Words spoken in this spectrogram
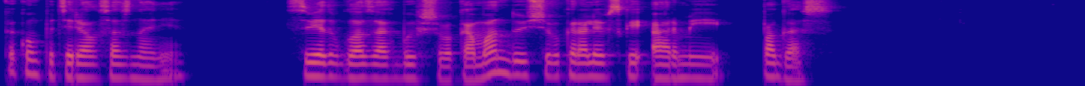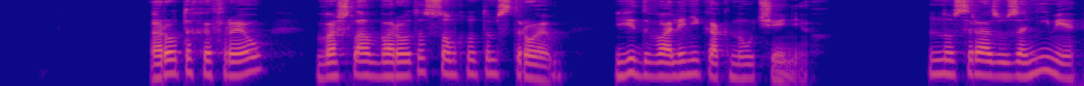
как он потерял сознание. Свет в глазах бывшего командующего королевской армией погас. Рота Хефреу вошла в ворота сомкнутым строем, едва ли не как на учениях. Но сразу за ними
